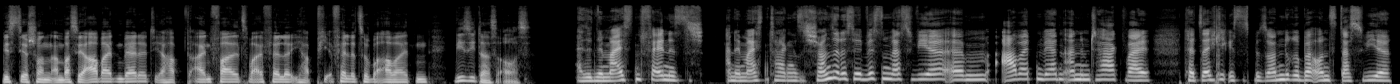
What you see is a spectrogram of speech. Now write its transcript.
wisst ihr schon, an was ihr arbeiten werdet. Ihr habt einen Fall, zwei Fälle, ihr habt vier Fälle zu bearbeiten. Wie sieht das aus? Also in den meisten Fällen ist es, an den meisten Tagen ist es schon so, dass wir wissen, was wir ähm, arbeiten werden an einem Tag, weil tatsächlich ist das Besondere bei uns, dass wir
